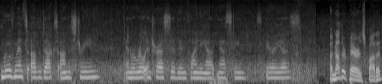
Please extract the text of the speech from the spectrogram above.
movements of the ducks on the stream, and we're real interested in finding out nesting areas. Another pair is spotted,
